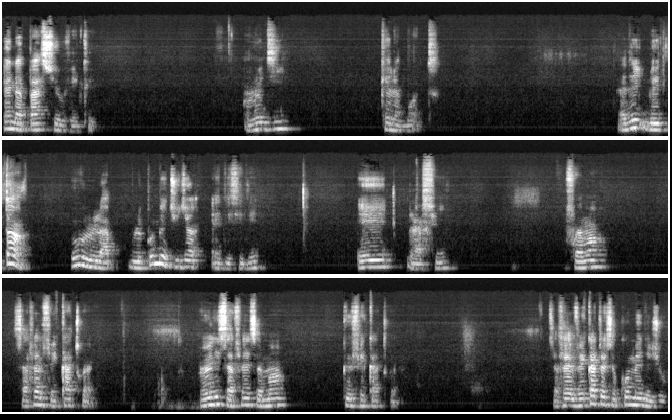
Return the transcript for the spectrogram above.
elle n'a pas survécu. On nous dit qu'elle est morte. C'est-à-dire le temps où le premier étudiant est décédé et la fille, vraiment, ça fait, fait 4 heures. On dit ça fait seulement que fait 4 heures. Ça fait 24 heures, c'est combien de jours?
